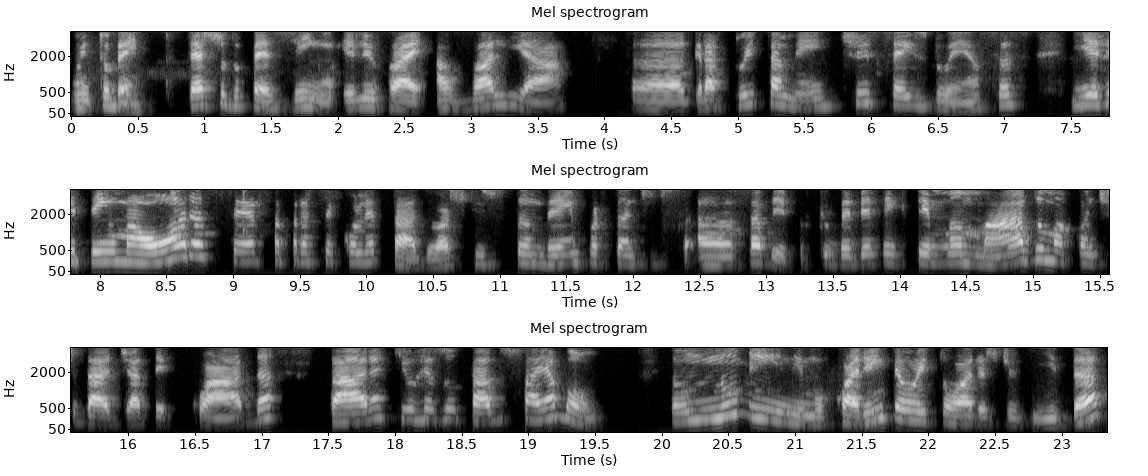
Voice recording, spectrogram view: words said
Muito bem. O teste do pezinho ele vai avaliar uh, gratuitamente seis doenças e ele tem uma hora certa para ser coletado. Eu acho que isso também é importante uh, saber, porque o bebê tem que ter mamado uma quantidade adequada para que o resultado saia bom. Então, no mínimo 48 horas de vida,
